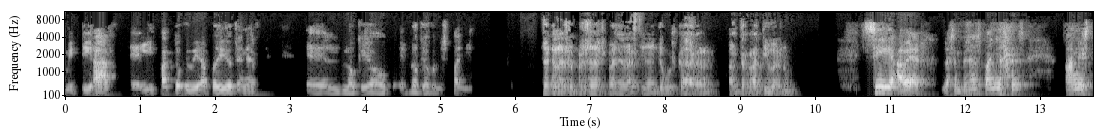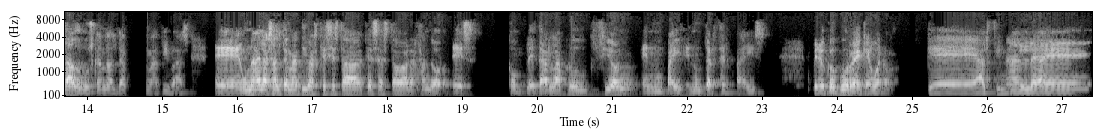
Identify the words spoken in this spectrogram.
mitigar el impacto que hubiera podido tener el bloqueo, el bloqueo con España. O sea que las empresas españolas tienen que buscar alternativas, ¿no? Sí, a ver, las empresas españolas han estado buscando alternativas. Eh, una de las alternativas que se, está, que se ha estado barajando es completar la producción en un, país, en un tercer país. Pero ¿qué ocurre? Que, bueno, que al final eh,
